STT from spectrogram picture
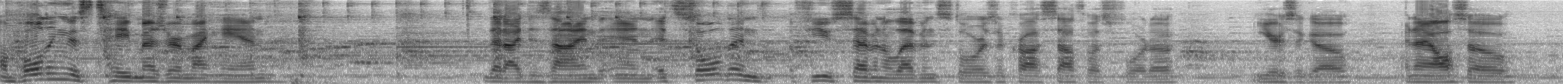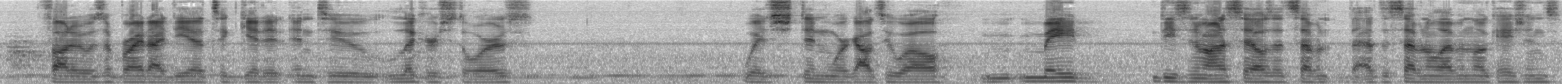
I'm holding this tape measure in my hand that I designed, and it's sold in a few 7-Eleven stores across Southwest Florida years ago. And I also thought it was a bright idea to get it into liquor stores, which didn't work out too well. M- made decent amount of sales at seven at the 7-Eleven locations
